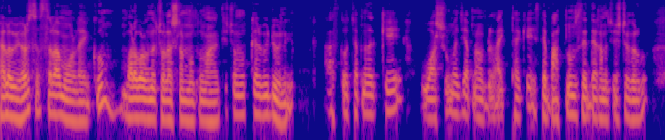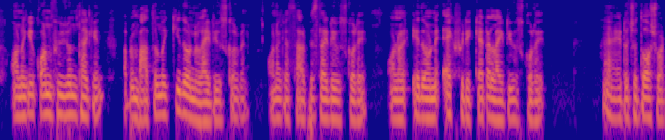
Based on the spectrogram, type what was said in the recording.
হ্যালো ভিউয়ার্স আসসালামু আলাইকুম। বড় বড় বন্ধু চলে আসলাম নতুন আরেকটি চমৎকার ভিডিও নিয়ে। আজকে হচ্ছে আপনাদেরকে ওয়াশরুমে যে আপনার লাইট থাকে, সে বাথরুম সেট দেখানোর চেষ্টা করব। অনেকে কনফিউশন থাকেন, আপনার বাথরুমে কী ধরনের লাইট ইউজ করবেন? অনেকে সারফেস লাইট ইউজ করে, অনেক এ ধরনের এক ফিটে ক্যাটা লাইট ইউজ করে। হ্যাঁ এটা হচ্ছে দশ ওয়াট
